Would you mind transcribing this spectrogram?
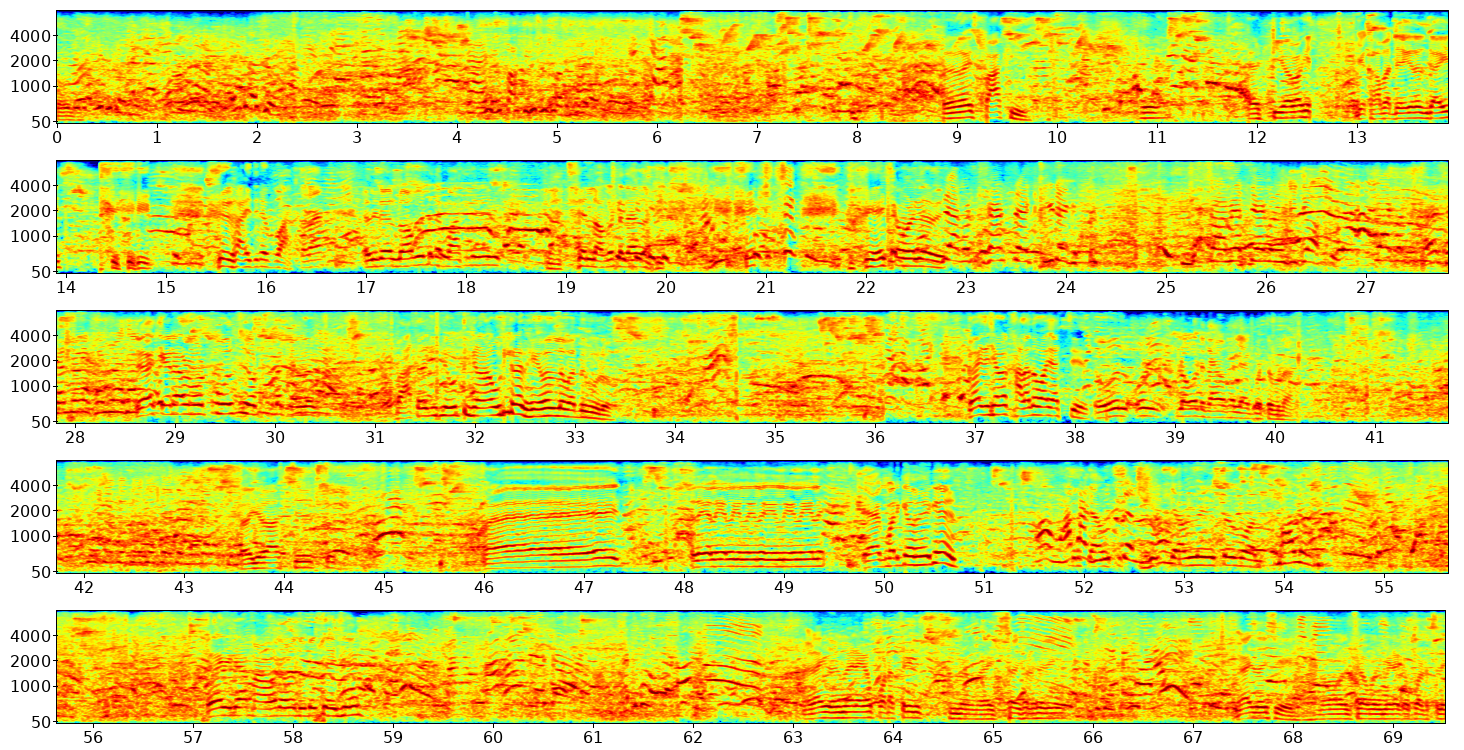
পাখি। টিয়া পাখি যে খাবার দিয়ে গেলেন গাইস গাইস রে বাচ্চারা এটা লগনটা দেয় বাচ্চারা বাচ্চাদের লগনটা দেয় এসে মরে যাবে। বাচ্চারা কিছু উঠি না উঠলে না ভেঙে ফেলতো বাদ পুরো। গাইজ এসে আমার খালা দেওয়া যাচ্ছে তো ওর লগনটা দেখো খালি একবার তোমরা। আছে তো একবার কেউ হয়ে গেছ মামা দুটো চাইছে গাইজ ওই মেয়েটাকে পটার থেকে ছয় সাড়ে হয়েছে মামা ওই মেয়েটাকে পটার থেকে চলে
